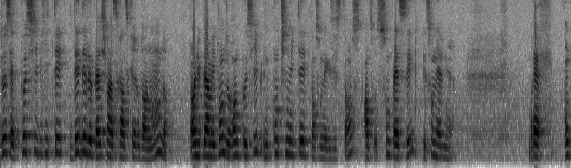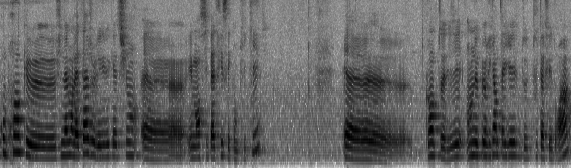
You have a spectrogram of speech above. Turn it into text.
de cette possibilité d'aider le patient à se réinscrire dans le monde en lui permettant de rendre possible une continuité dans son existence entre son passé et son avenir. Bref, on comprend que finalement la tâche de l'éducation euh, émancipatrice est compliquée. Euh, disait on ne peut rien tailler de tout à fait droit,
